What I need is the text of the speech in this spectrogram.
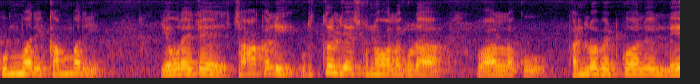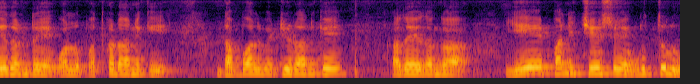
కుమ్మరి కమ్మరి ఎవరైతే చాకలి వృత్తులు చేసుకున్న వాళ్ళకు కూడా వాళ్ళకు పనిలో పెట్టుకోవాలి లేదంటే వాళ్ళు బతకడానికి డబ్బాలు పెట్టడానికి అదేవిధంగా ఏ పని చేసే వృత్తులు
